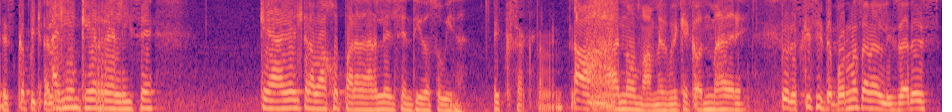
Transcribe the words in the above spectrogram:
Es capital Alguien que realice, que haga el trabajo para darle el sentido a su vida. Exactamente. Ah, no mames, güey, que con madre. Pero es que si te pones a analizar es...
